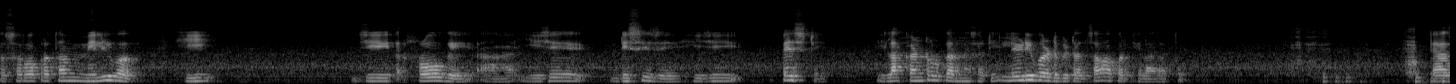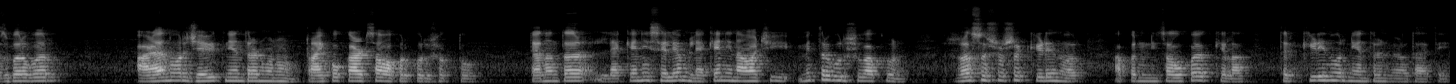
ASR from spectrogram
तर सर्वप्रथम मिलीबग ही जी रोग आहे ही जी डिसीज आहे ही जी पेस्ट आहे हिला कंट्रोल करण्यासाठी लेडीबर्ड बिटलचा वापर केला जातो. त्याचबरोबर आळ्यांवर जैविक नियंत्रण म्हणून ट्रायकोकार्डचा वापर करू शकतो. त्यानंतर लॅकॅनिसेलियम लॅकॅनी नावाची मित्रबुरशी वापरून रसशोषक किडींवर आपण हिचा उपयोग केला तर किडींवर नियंत्रण मिळवता येते.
